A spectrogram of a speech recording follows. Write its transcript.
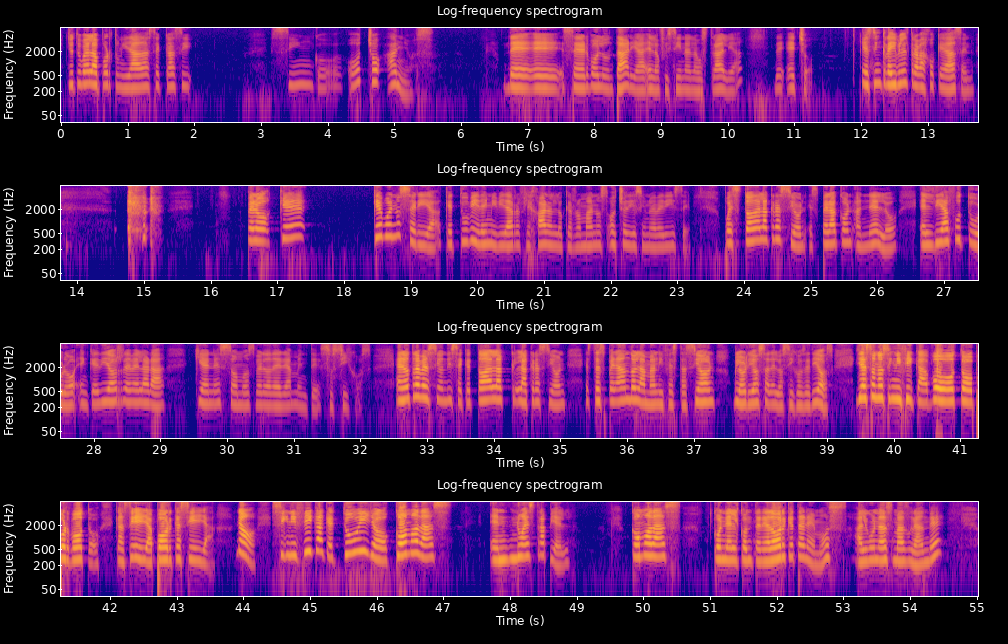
Yo tuve la oportunidad hace casi cinco, ocho años de eh, ser voluntaria en la oficina en Australia. De hecho, es increíble el trabajo que hacen. Pero qué, qué bueno sería que tu vida y mi vida reflejaran lo que Romanos 8:19 dice. Pues toda la creación espera con anhelo el día futuro en que Dios revelará quiénes somos verdaderamente sus hijos. En otra versión dice que toda la, creación está esperando la manifestación gloriosa de los hijos de Dios. Y eso no significa voto por voto, casilla por casilla. No, significa que tú y yo, cómodas en nuestra piel, cómodas con el contenedor que tenemos, algunas más grande,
